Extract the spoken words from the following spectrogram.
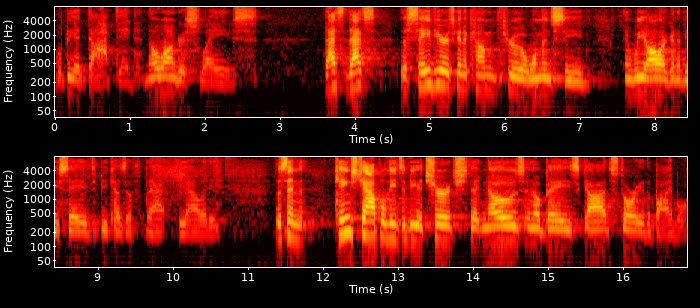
will be adopted, no longer slaves. That's, that's the Savior is going to come through a woman's seed, and we all are going to be saved because of that reality. Listen, King's Chapel needs to be a church that knows and obeys God's story of the Bible.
